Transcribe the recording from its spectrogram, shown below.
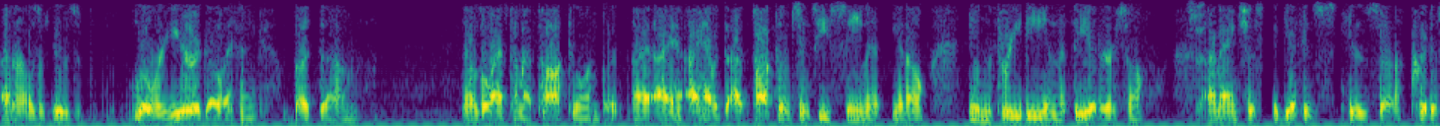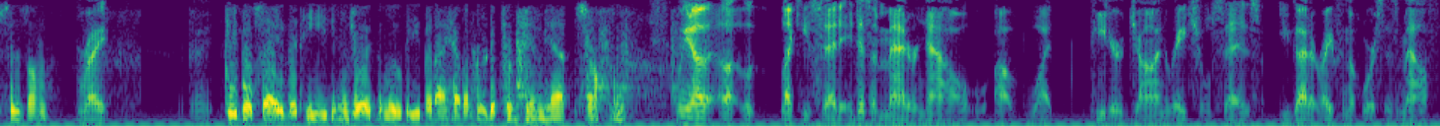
I don't know. It was, it was a little over a year ago, I think. But um, that was the last time I've talked to him. But I, I, I haven't I've talked to him since he's seen it, you know, in 3D in the theater. So So, I'm anxious to get his his uh, criticism. right. Right. People say that he enjoyed the movie, but I haven't heard it from him yet. So Well, you know, uh, like you said, it doesn't matter now of what Peter, John, Rachel says. You got it right from the horse's mouth.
